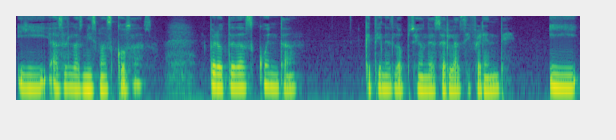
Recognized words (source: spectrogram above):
y haces las mismas cosas, pero te das cuenta que tienes la opción de hacerlas diferente. Y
